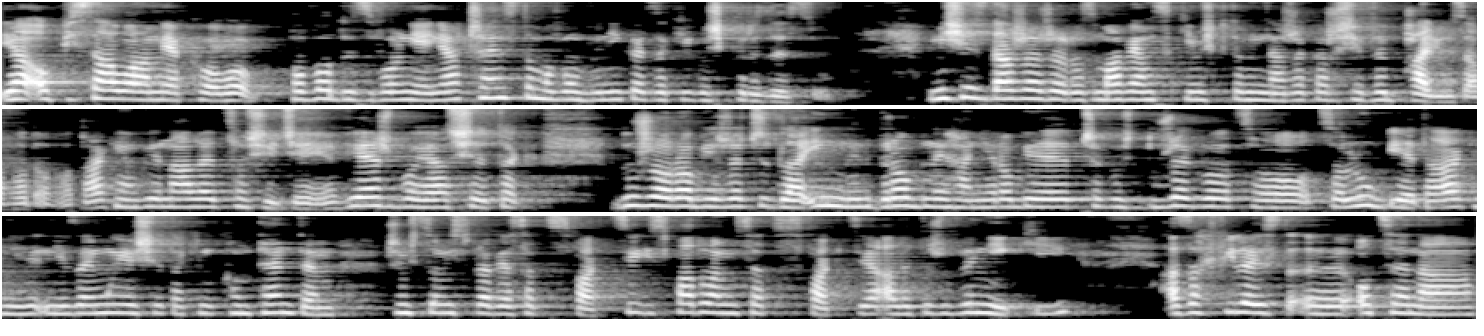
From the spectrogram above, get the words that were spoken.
ja opisałam jako powody zwolnienia, często mogą wynikać z jakiegoś kryzysu. Mi się zdarza, że rozmawiam z kimś, kto mi narzeka, że się wypalił zawodowo, tak? Ja mówię, no ale co się dzieje? Wiesz, bo ja się tak dużo robię rzeczy dla innych, drobnych, a nie robię czegoś dużego, co, co lubię, tak? Nie, nie zajmuję się takim kontentem, czymś, co mi sprawia satysfakcję i spadła mi satysfakcja, ale też wyniki, a za chwilę jest y, ocena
